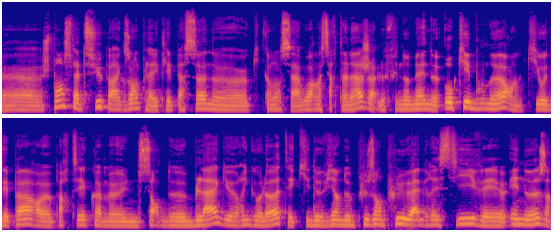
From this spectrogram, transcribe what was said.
Euh, je pense là-dessus, par exemple, avec les personnes euh, qui commencent à avoir un certain âge, le phénomène hockey boomer, qui au départ euh, partait comme une sorte de blague rigolote et qui devient de plus en plus agressive et haineuse,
